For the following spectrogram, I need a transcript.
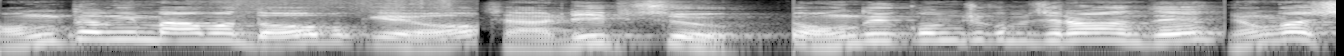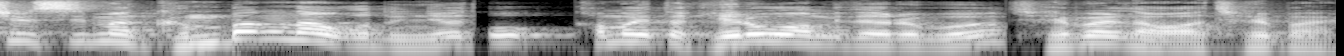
엉덩이만 한번 넣어볼게요. 자 립수. 엉덩이 꼼지꼼지하는데 연가시 있으면 금방 나오거든요. 어? 가만히 있다. 괴로워합니다 여러분. 제발 나와 제발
